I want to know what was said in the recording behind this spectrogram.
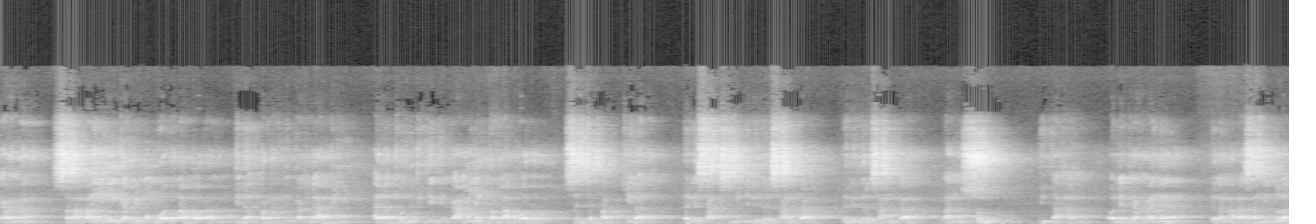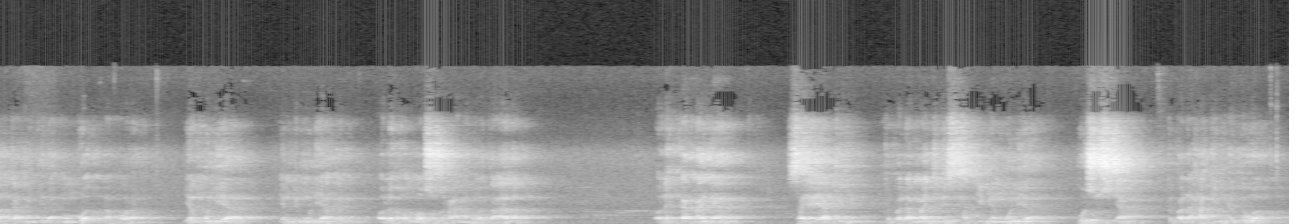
karena selama ini kami membuat laporan tidak pernah ditanggapi adapun ketika kami yang terlapor secepat kilat dari saksi menjadi tersangka dari tersangka langsung ditahan oleh karenanya dengan alasan itulah kami tidak membuat laporan yang mulia yang dimuliakan oleh Allah Subhanahu wa taala. Oleh karenanya saya yakin kepada majelis hakim yang mulia khususnya kepada hakim ketua.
